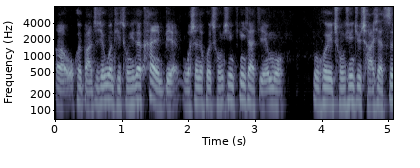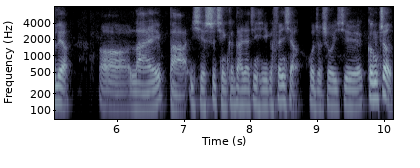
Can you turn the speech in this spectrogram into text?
啊，我会把这些问题重新再看一遍，我甚至会重新听一下节目，我会重新去查一下资料，啊，来把一些事情跟大家进行一个分享，或者说一些更正，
